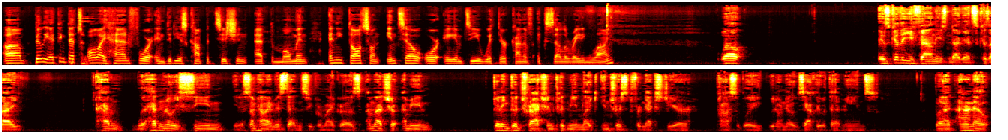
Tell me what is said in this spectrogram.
Um, Billy, I think that's all I had for NVIDIA's competition at the moment. Any thoughts on Intel or AMD with their kind of accelerating line? Well, it's good that you found these nuggets because I haven't hadn't really seen. You know, somehow I missed that in Supermicro's. I'm not sure. I mean, getting good traction could mean like interest for next year, possibly. We don't know exactly what that means, but I don't know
